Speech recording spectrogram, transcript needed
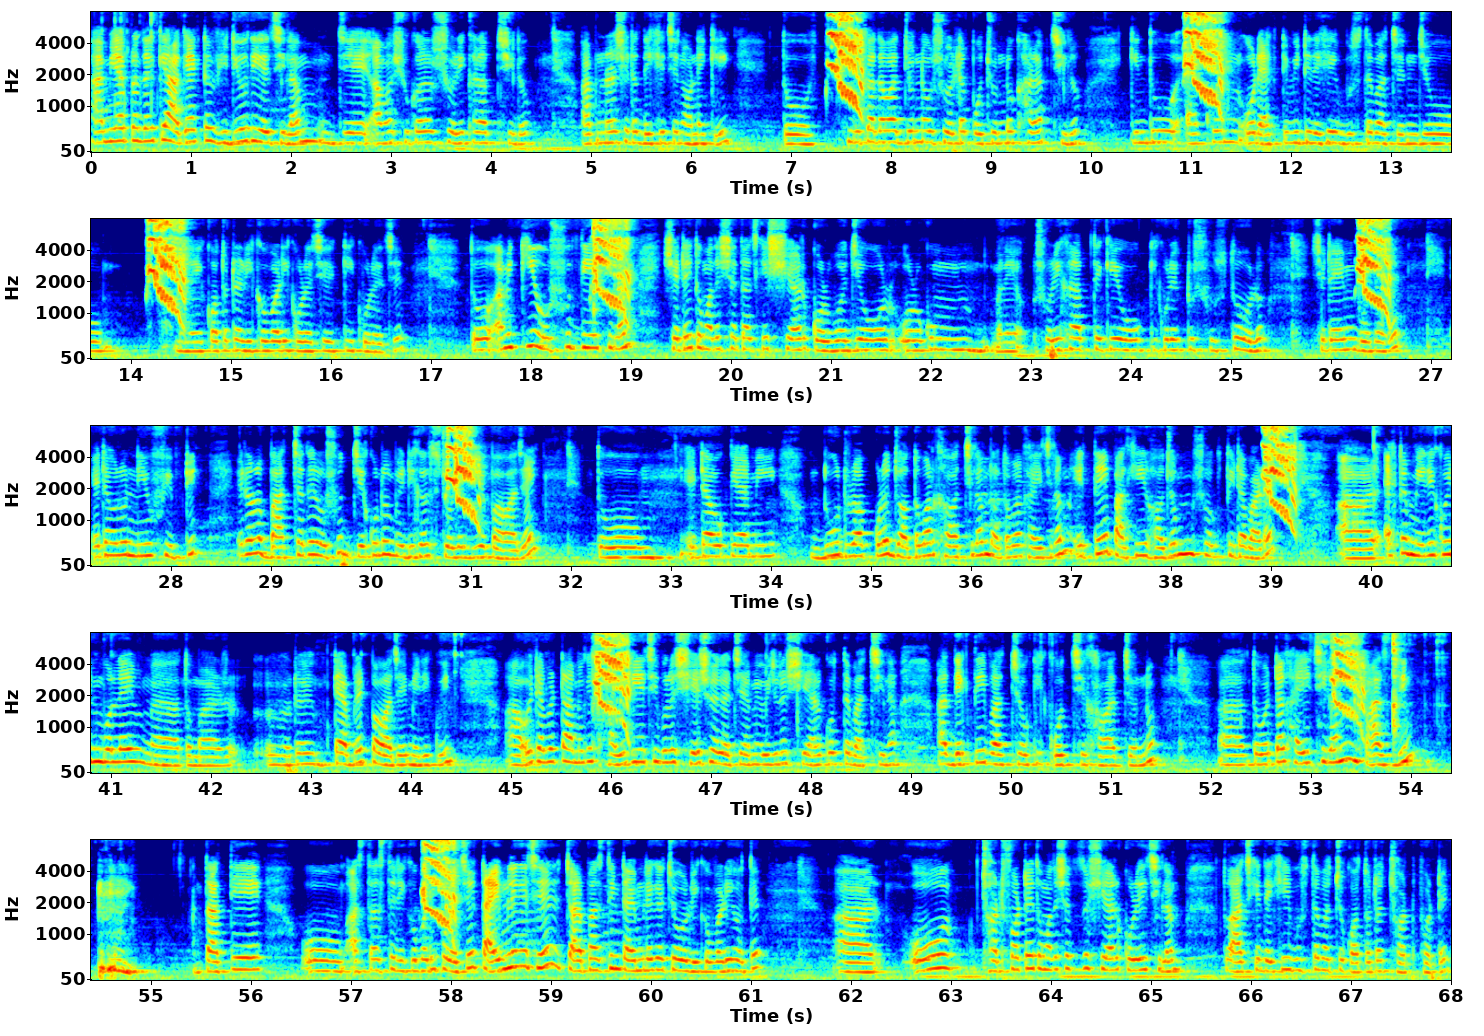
আমি আপনাদেরকে আগে একটা ভিডিও দিয়েছিলাম যে আমার সুগার শরীর খারাপ ছিল। আপনারা সেটা দেখেছেন অনেকেই। তো ছিলকা দেওয়ার জন্য ওর শরীরটা প্রচণ্ড খারাপ ছিল। কিন্তু এখন ওর অ্যাক্টিভিটি দেখেই বুঝতে পারছেন যে ও মানে কতটা রিকভারি করেছে, কি করেছে। তো আমি কি ওষুধ দিয়েছিলাম সেটাই তোমাদের সাথে আজকে শেয়ার করব যে ওর ওরকম মানে শরীর খারাপ থেকে ও কি করে একটু সুস্থ হলো, সেটাই আমি বোঝাবো। এটা হলো নিউ ফিফটিন এটা হলো বাচ্চাদের ওষুধ যে কোনো মেডিকেল স্টোরে গিয়ে পাওয়া যায়। তো এটা ওকে আমি দু ড্রপ করে যতবার খাওয়াচ্ছিলাম ততবার খাইয়েছিলাম। এতে পাখির হজম শক্তিটা বাড়ে। আর একটা মেরিকুইন বলে তোমার ওটা ট্যাবলেট পাওয়া যায় মেরিকুইন আহ, ওই ট্যাবলেটটা আমি ওকে খাইয়ে দিয়েছি বলে শেষ হয়ে গেছে। আমি ওই জন্য শেয়ার করতে পারছি না। আর দেখতেই পাচ্ছ কী করছে খাওয়ার জন্য। তো ওটা খাইয়েছিলাম পাঁচ দিন। তাতে ও আস্তে আস্তে রিকভারি করেছে। টাইম লেগেছে, চার পাঁচ দিন টাইম লেগেছে ও রিকভারি হতে। আর ও ছটফটে তোমাদের সাথে তো শেয়ার করেইছিলাম। তো আজকে দেখেই বুঝতে পারছ কতটা ছটফটে।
